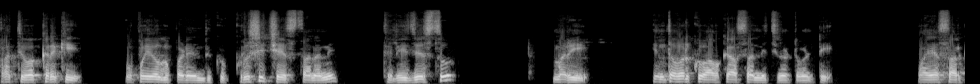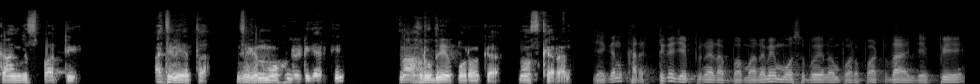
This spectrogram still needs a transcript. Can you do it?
ప్రతి ఒక్కరికి ఉపయోగపడేందుకు కృషి చేస్తానని తెలియజేస్తూ మరి ఇంతవరకు అవకాశాన్ని ఇచ్చినటువంటి వైఎస్ఆర్ కాంగ్రెస్ పార్టీ అధినేత జగన్మోహన్ రెడ్డి గారికి నా హృదయపూర్వక నమస్కారాలు. జగన్ కరెక్ట్గా చెప్పినాడు అబ్బా మనమే మోసపోయినాం పొరపాటున అని చెప్పి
